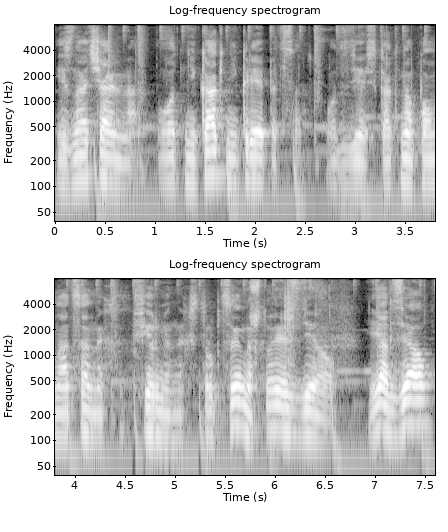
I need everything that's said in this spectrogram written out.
изначально вот никак не крепятся вот здесь, как на полноценных фирменных струбцинах. Что я сделал? Я взял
